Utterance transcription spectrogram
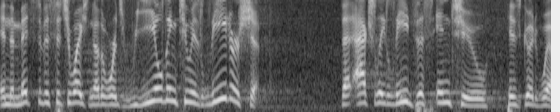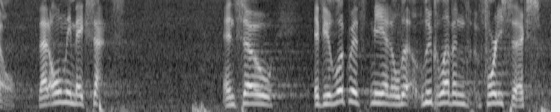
in the midst of a situation. In other words, yielding to his leadership that actually leads us into his goodwill. That only makes sense. And so, if you look with me at Luke 11 46,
